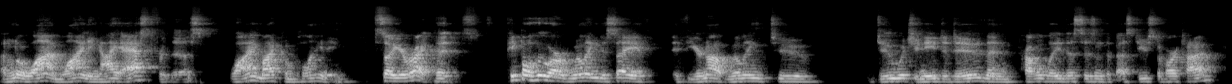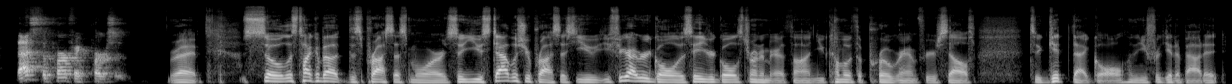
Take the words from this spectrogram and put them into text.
I don't know why I'm whining. I asked for this. Why am I complaining? So you're right. That people who are willing to say if, if you're not willing to do what you need to do then probably this isn't the best use of our time that's the perfect person Right. So let's talk about this process more. So you establish your process. You you figure out your goal is. Say your goal is to run a marathon. You come up with a program for yourself to get that goal, and you forget about it.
